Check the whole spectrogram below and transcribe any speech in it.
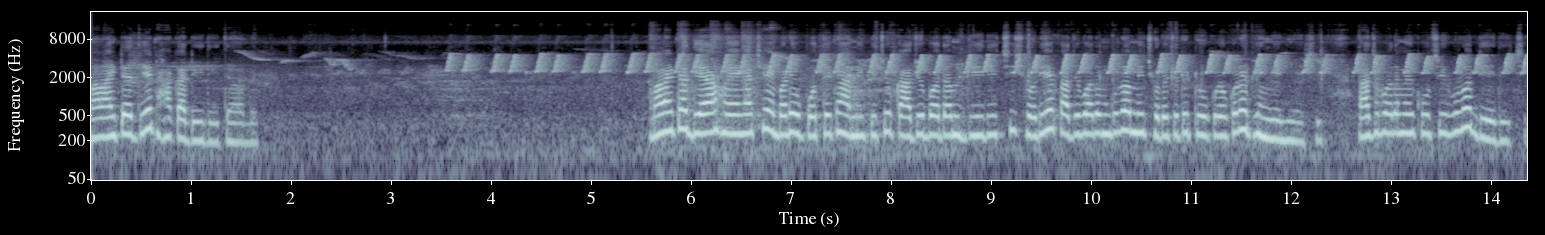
মালাইটা দিয়ে ঢাকা দিয়ে দিতে হবে। মালাইটা দেওয়া হয়ে গেছে। এবারে উপর থেকে আমি কিছু কাজু বাদাম দিয়ে দিচ্ছি, সরিয়ে কাজু বাদামগুলো আমি ছোটো ছোটো টুকরো করে ভেঙে নিয়েছি। কাজু বাদামের কুচিগুলো দিয়ে দিচ্ছি।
